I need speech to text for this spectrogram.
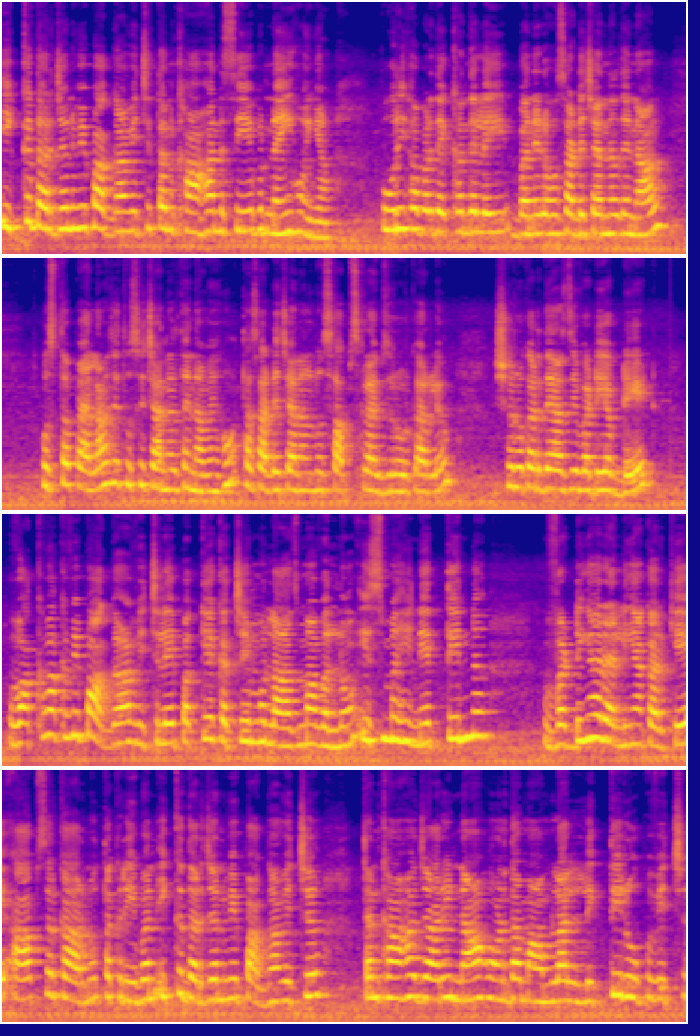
ਇੱਕ ਦਰਜਨ ਵਿਭਾਗਾਂ ਵਿੱਚ ਤਨਖਾਹਾਂ ਨਸੀਬ ਨਹੀਂ ਹੋਈਆਂ। ਪੂਰੀ ਖਬਰ ਦੇਖਣ ਦੇ ਲਈ ਬਨੇ ਰਹੋ ਸਾਡੇ ਚੈਨਲ ਦੇ ਨਾਲ। ਉਸ ਤੋਂ ਪਹਿਲਾਂ ਜੇ ਤੁਸੀਂ ਚੈਨਲ ਤੇ ਨਵੇਂ ਹੋ ਤਾਂ ਸਾਡੇ ਚੈਨਲ ਨੂੰ ਸਬਸਕ੍ਰਾਈਬ ਜ਼ਰੂਰ ਕਰ ਲਿਓ। ਸ਼ੁਰੂ ਕਰਦੇ ਹਾਂ ਅੱਜ ਦੀ ਵੱਡੀ ਅਪਡੇਟ ਵੱਖ-ਵੱਖ ਵਿਭਾਗਾਂ ਵਿਚਲੇ ਪੱਕੇ ਕੱਚੇ ਮੁਲਾਜ਼ਮਾਂ ਵੱਲੋਂ ਇਸ ਮਹੀਨੇ ਤਿੰਨ ਵੱਡੀਆਂ ਰੈਲੀਆਂ ਕਰਕੇ ਆਪ ਸਰਕਾਰ ਨੂੰ ਤਕਰੀਬਨ ਇੱਕ ਦਰਜਨ ਵਿਭਾਗਾਂ ਵਿੱਚ ਤਨਖਾਹਾਂ ਜਾਰੀ ਨਾ ਹੋਣ ਦਾ ਮਾਮਲਾ ਲਿਖਤੀ ਰੂਪ ਵਿੱਚ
